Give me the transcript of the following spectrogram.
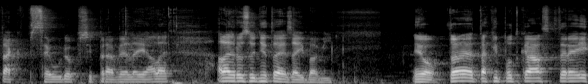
tak pseudo připravili, ale, ale rozhodně to je zajímavý. Jo, to je taky podcast, který,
